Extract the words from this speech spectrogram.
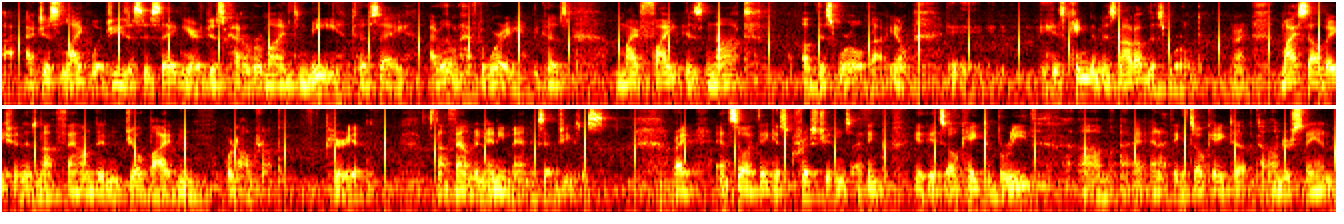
I- I just like what Jesus is saying here. It just kind of reminds me to say, I really don't have to worry because my fight is not of this world. I, you know, his kingdom is not of this world. Right, my salvation is not found in Joe Biden or Donald Trump. Period. It's not found in any man except Jesus right? And so I think as Christians, I think it, it's okay to breathe, um, and I think it's okay to, to understand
